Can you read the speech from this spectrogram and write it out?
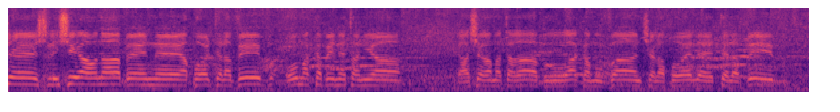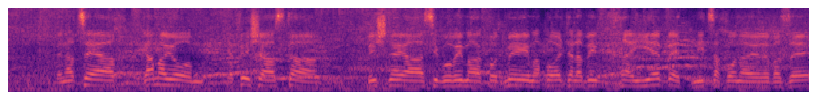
אה, שלישי העונה בין אה, הפועל תל אביב ומכבי נתניה כאשר המטרה הברורה כמובן של הפועל אה, תל אביב לנצח גם היום כפי שעשתה בשני הסיבובים הקודמים. הפועל תל אביב חייבת ניצחון הערב הזה.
